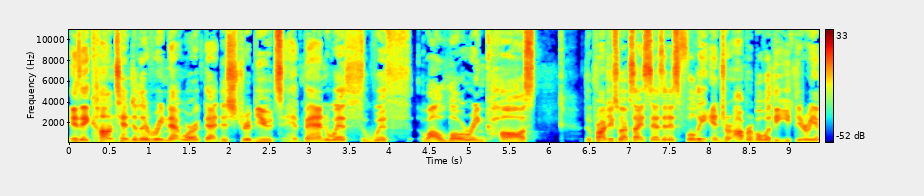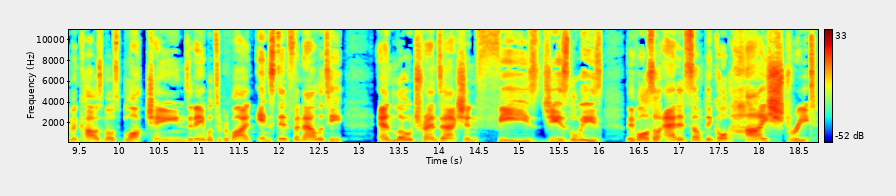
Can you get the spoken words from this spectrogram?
is a content delivery network that distributes bandwidth with while lowering costs. The project's website says it is fully interoperable with the Ethereum and Cosmos blockchains and able to provide instant finality and low transaction fees. Geez Louise. They've also added something called High Street,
